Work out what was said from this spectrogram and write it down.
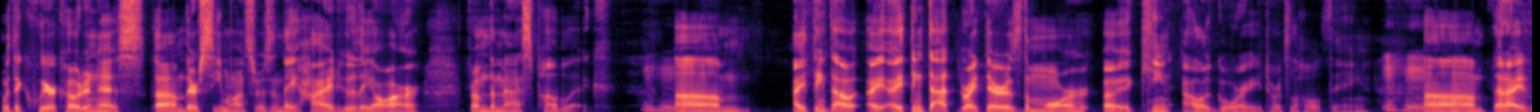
with the queer codedness, um, they're sea monsters and they hide who they are from the mass public. Um, I think that I I think that right there is the more uh, keen allegory towards the whole thing. Um, that I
